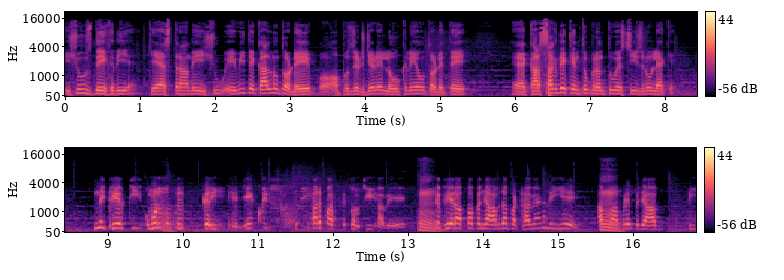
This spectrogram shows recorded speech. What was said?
ਇਸ਼ੂਜ਼ ਦੇਖਦੀ ਹੈ ਕਿ ਇਸ ਤਰ੍ਹਾਂ ਦੇ ਇਸ਼ੂ ਇਹ ਵੀ ਤੇ ਕੱਲ ਨੂੰ ਤੁਹਾਡੇ ਆਪੋਜ਼ਿਟ ਜਿਹੜੇ ਲੋਕ ਨੇ ਉਹ ਤੁਹਾਡੇ ਤੇ ਕਰ ਸਕਦੇ ਕਿੰਤੂ ਪਰੰਤੂ ਇਸ ਚੀਜ਼ ਨੂੰ ਲੈ ਕੇ? ਨਹੀਂ ਫਿਰ ਕੀ ਹੁਣ ਕਰੀਏ ਜੇ ਕੋਈ ਸੋਚੀ ਹਰ ਪਾਸੇ ਸੋਚੀ ਜਾਵੇ। ਤੇ ਫਿਰ ਆਪਾਂ ਪੰਜਾਬ ਦਾ ਪੱਠਾ ਬਹਿਣ ਦਈਏ। ਆਪਾਂ ਆਪਣੇ ਪੰਜਾਬ ਦੀ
